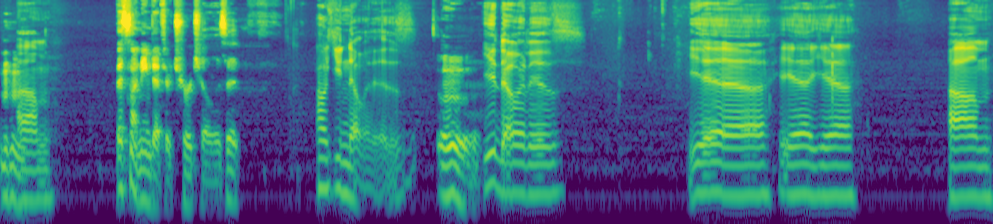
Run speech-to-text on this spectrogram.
Mhm. Um, That's not named after Churchill, is it? oh, you know it is. Ooh. You know it is. Yeah, yeah, yeah. Um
